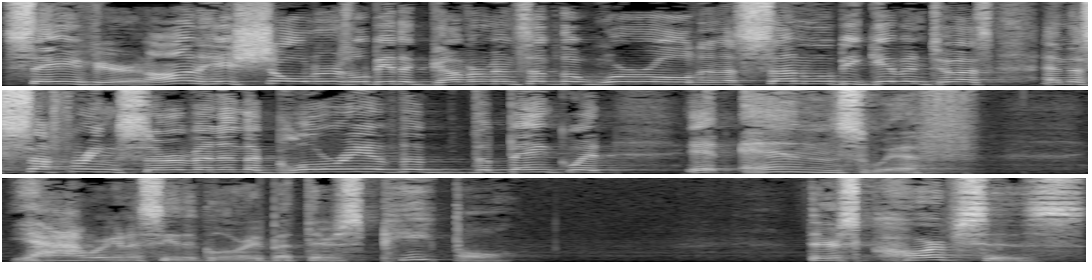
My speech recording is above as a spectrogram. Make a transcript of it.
Savior. And on his shoulders will be the governments of the world, and a son will be given to us, and the suffering servant, and the glory of the, the banquet. It ends with, yeah, we're going to see the glory, but there's people. There's corpses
